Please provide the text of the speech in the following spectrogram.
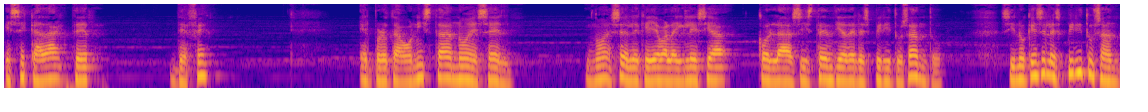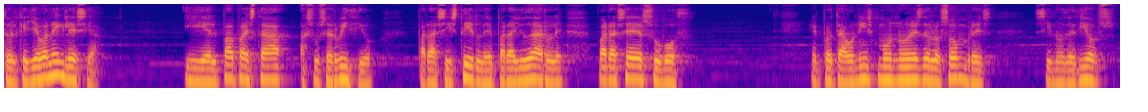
ese carácter de fe el protagonista no es él, no es él el que lleva la iglesia con la asistencia del Espíritu Santo, sino que es el Espíritu Santo el que lleva la iglesia, y el Papa está a su servicio, para asistirle, para ayudarle, para ser su voz. El protagonismo no es de los hombres, sino de Dios.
